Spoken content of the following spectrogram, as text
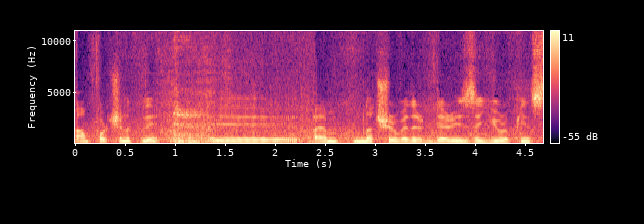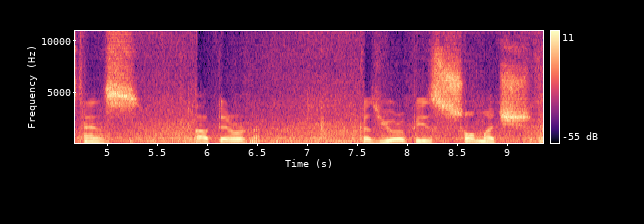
Unfortunately, uh, I'm not sure whether there is a European stance out there or not. Because Europe is so much uh,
